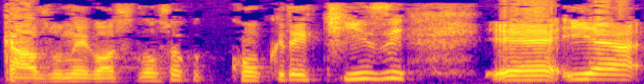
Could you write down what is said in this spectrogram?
caso o negócio não se concretize, é, e a,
